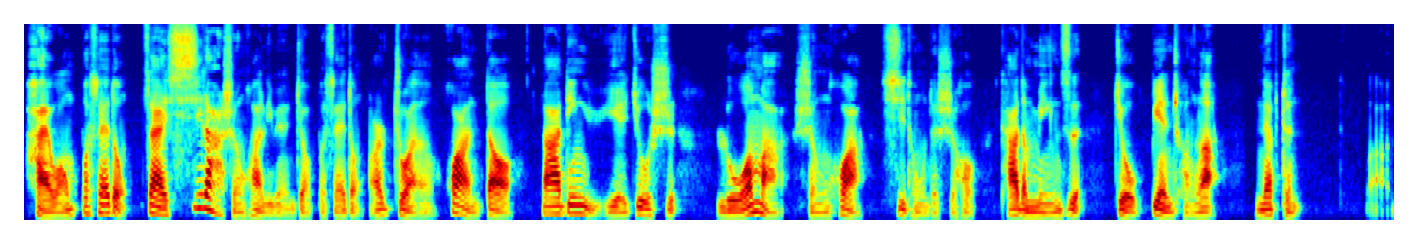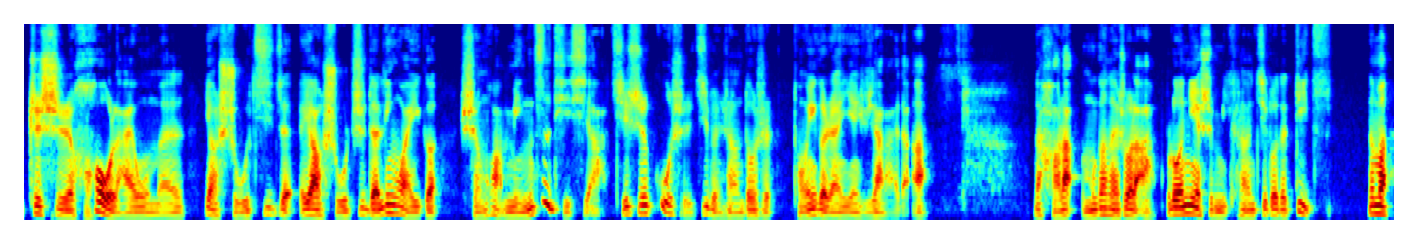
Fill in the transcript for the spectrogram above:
海王波塞冬在希腊神话里面叫波塞冬，而转换到拉丁语，也就是罗马神话系统的时候，它的名字就变成了 Neptune，啊，这是后来我们要熟知的、要熟知的另外一个神话名字体系啊。其实故事基本上都是同一个人延续下来的啊。那好了，我们刚才说了啊，布洛涅是米开朗基罗的弟子，那么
